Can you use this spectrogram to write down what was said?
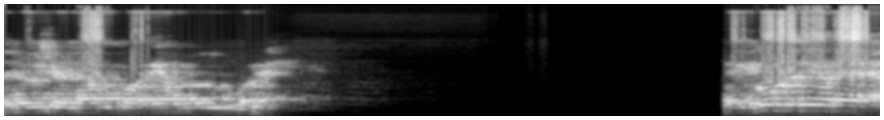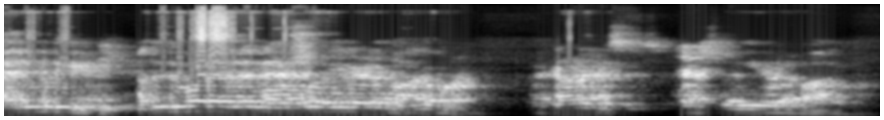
നിങ്ങൾക്ക് എല്ലാവർക്കും അറിയാവുന്നതുപോലെ ഹൈക്കോടതിയുടെ അനുമതി കിട്ടി. അത് ഇതുപോലെ തന്നെ നാഷണൽ ഹൈവേയുടെ ഭാഗമാണ്. റെക്കോർഡ് അനുസരിച്ച് നാഷണൽ ഹൈവേയുടെ ഭാഗമാണ്.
